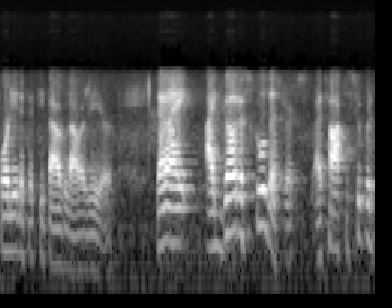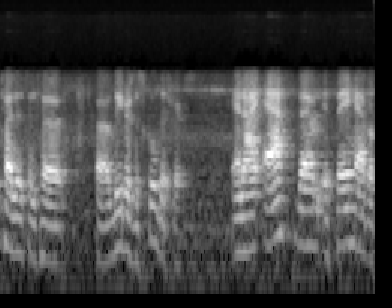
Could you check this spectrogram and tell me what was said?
forty to fifty thousand dollars a year, then I, I go to school districts. I talk to superintendents and to uh, leaders in school districts, and I ask them if they have a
